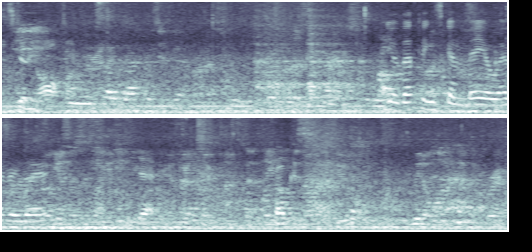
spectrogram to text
It's getting off on there. Yo, that thing's gonna mayo everywhere. Yeah. Focus. We don't want to have to correct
